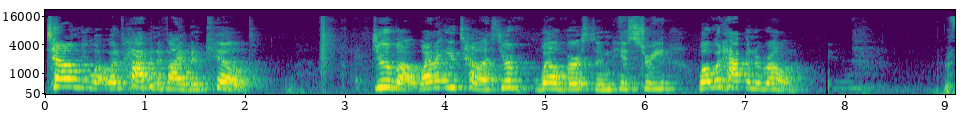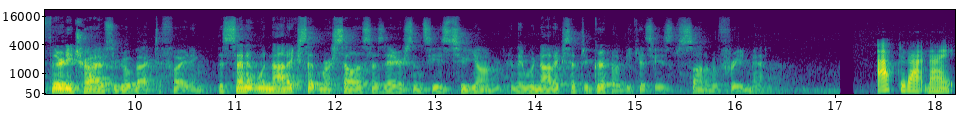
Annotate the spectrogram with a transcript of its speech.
Tell me what would have happened if I had been killed. Juba, why don't you tell us? You're well versed in history. What would happen to Rome? The 30 tribes would go back to fighting. The Senate would not accept Marcellus as heir since he is too young, and they would not accept Agrippa because he is the son of a freedman. After that night,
